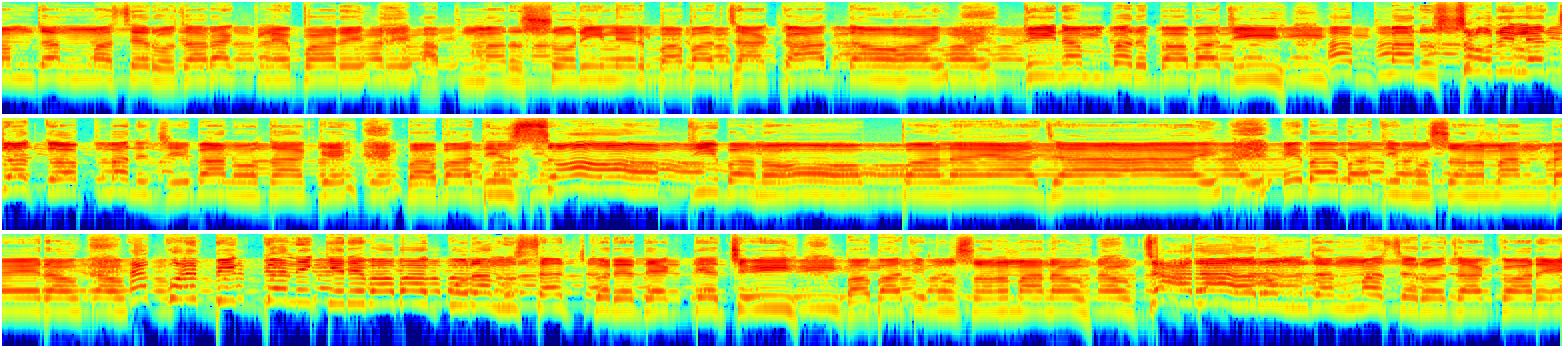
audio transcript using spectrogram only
রমজান মাসে রোজা রাখলে পারে আপনার শরীরের বাবা জাকাত দেওয়া হয়। দুই নাম্বার বাবাজি, আপনার শরীরে যত আপনার জীবাণু থাকে, বাবাজি সব জীবাণু পালায়া যায়। এ বাবাজি মুসলমান ভাইরাও এখন বিজ্ঞানীকে বাবা, কোরআন সার্চ করে দেখতেছি। বাবাজি মুসলমান, যারা রমজান মাসে রোজা করে,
